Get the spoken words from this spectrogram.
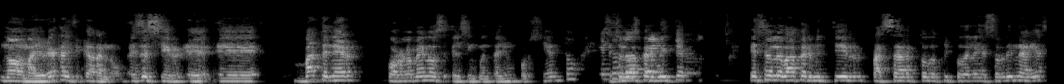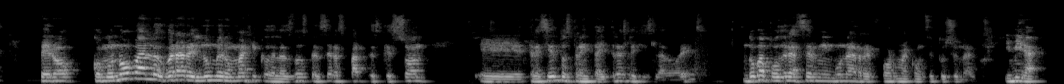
No, mayoría calificada no. Es decir, eh, eh, va a tener por lo menos el 51%. Eso le, va a permitir, eso le va a permitir pasar todo tipo de leyes ordinarias, pero como no va a lograr el número mágico de las dos terceras partes, que son 333 legisladores, no va a poder hacer ninguna reforma constitucional. Y mira,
